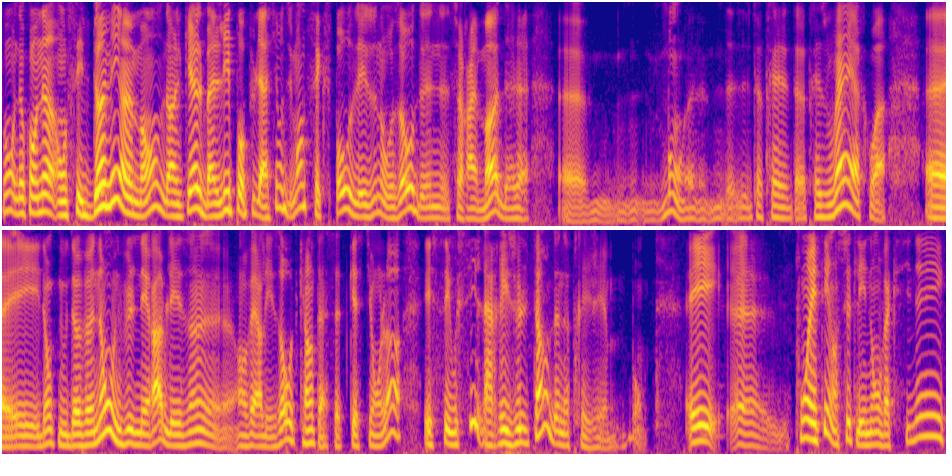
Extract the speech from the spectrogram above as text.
Bon, donc on, on s'est donné un monde dans lequel ben, les populations du monde s'exposent les unes aux autres sur un mode, bon, très, très ouvert, quoi. Euh, et donc, nous devenons vulnérables les uns euh, envers les autres quant à cette question-là. Et c'est aussi la résultante de notre régime. Bon. Et euh, pointer ensuite les non-vaccinés,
